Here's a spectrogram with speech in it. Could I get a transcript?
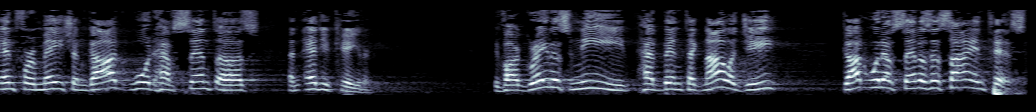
information, God would have sent us an educator. If our greatest need had been technology, God would have sent us a scientist.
